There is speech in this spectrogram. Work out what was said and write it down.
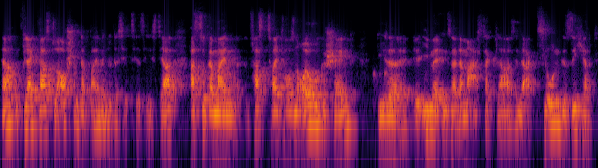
Ja, und vielleicht warst du auch schon dabei, wenn du das jetzt hier siehst. Ja, hast sogar mein fast 2000 Euro Geschenk, diese E-Mail Insider Masterclass in der Aktion gesichert.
